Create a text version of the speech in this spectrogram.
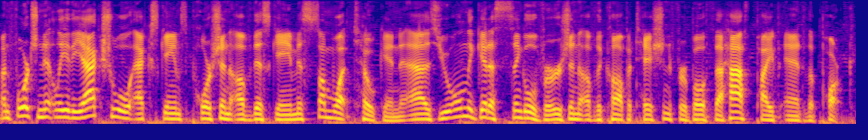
Unfortunately, the actual X Games portion of this game is somewhat token, as you only get a single version of the competition for both the halfpipe and the park.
